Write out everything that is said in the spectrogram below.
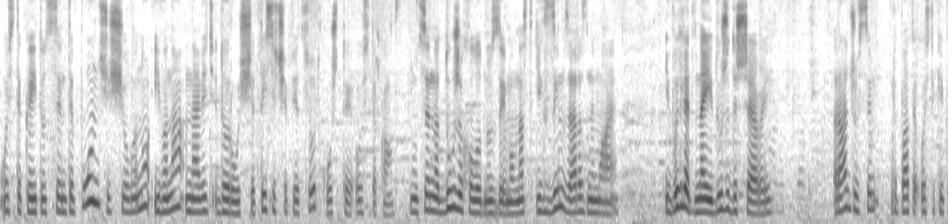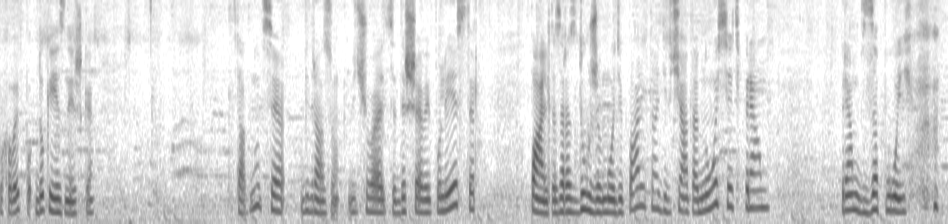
Ось такий тут синтепон, чи що воно, і вона навіть дорожча. 1500 коштує ось така. Ну це на дуже холодну зиму. У нас таких зим зараз немає. І вигляд в неї дуже дешевий. Раджу всім придбати ось такий пуховик, доки є знижки. Так, ну це відразу відчувається дешевий поліестер. Пальта. Зараз дуже в моді пальта. Дівчата носять прям, прям в запой.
